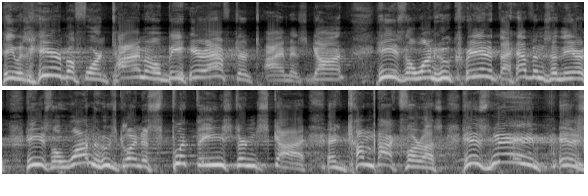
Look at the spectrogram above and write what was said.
He was here before time and will be here after time is gone. He's the one who created the heavens and the earth. He's the one who's going to split the eastern sky and come back for us. His name is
